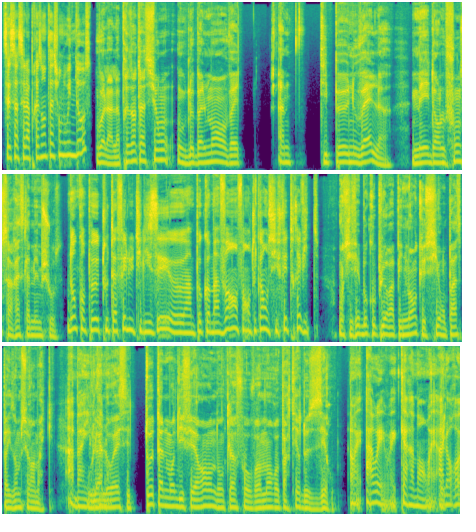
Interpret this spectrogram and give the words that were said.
C'est ça, c'est la présentation de Windows? Voilà, la présentation globalement va être un petit peu nouvelle, mais dans le fond ça reste la même chose. Donc on peut tout à fait l'utiliser euh, un peu comme avant. Enfin, en tout cas, on s'y fait très vite. On s'y fait beaucoup plus rapidement que si on passe par exemple sur un Mac. Ah bah Où là l'OS est totalement différent, donc là faut vraiment repartir de zéro. Ouais, ah ouais, ouais, carrément. Ouais. Alors euh,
